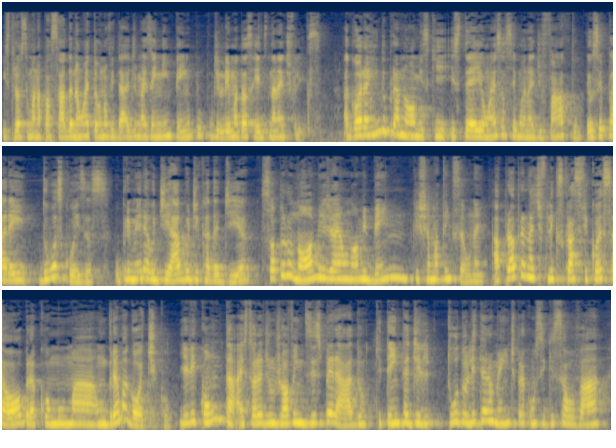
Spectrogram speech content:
Estreou semana passada, não é tão novidade, mas ainda em tempo. Dilema das redes na Netflix. Agora, indo para nomes que estreiam essa semana de fato, eu separei duas coisas. O primeiro é O Diabo de Cada Dia. Só pelo nome já é um nome bem que chama atenção, né? A própria Netflix classificou essa obra como uma, um drama gótico. E ele conta a história de um jovem desesperado que tenta de tudo literalmente para conseguir salvar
